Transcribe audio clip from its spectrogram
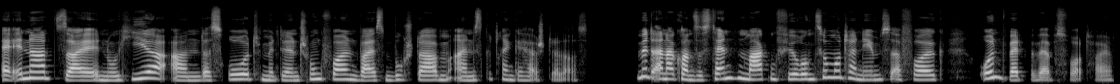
Erinnert sei nur hier an das Rot mit den schwungvollen weißen Buchstaben eines Getränkeherstellers. mit einer konsistenten Markenführung zum Unternehmenserfolg und Wettbewerbsvorteil.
